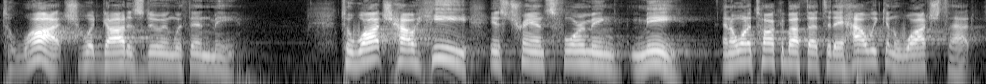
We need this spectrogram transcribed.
to watch what God is doing within me, to watch how He is transforming me. And I want to talk about that today, how we can watch that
